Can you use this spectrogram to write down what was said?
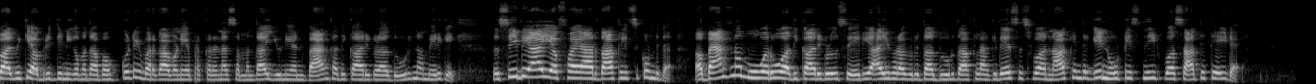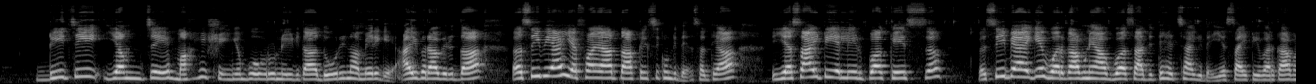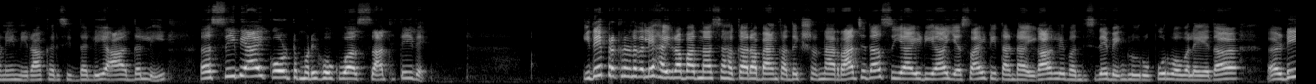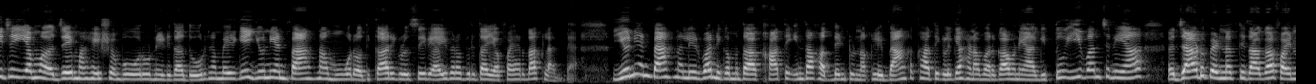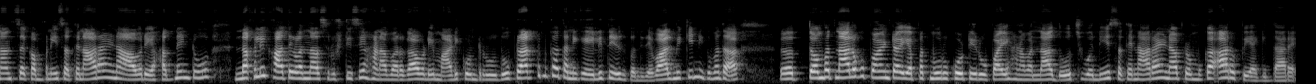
ವಾಲ್ಮೀಕಿ ಅಭಿವೃದ್ಧಿ ನಿಗಮದ ಬಹುಕೋಟಿ ವರ್ಗಾವಣೆಯ ಪ್ರಕರಣ ಸಂಬಂಧ ಯೂನಿಯನ್ ಬ್ಯಾಂಕ್ ಅಧಿಕಾರಿಗಳ ದೂರಿನ ಮೇರೆಗೆ ಸಿಬಿಐ ಎಫ್ಐಆರ್ ದಾಖಲಿಸಿಕೊಂಡಿದೆ. ಬ್ಯಾಂಕ್ನ ಮೂವರು ಅಧಿಕಾರಿಗಳು ಸೇರಿ ಐವರ ವಿರುದ್ಧ ದೂರು ದಾಖಲಾಗಿದೆ. ಸಚಿವ ನಾಗೇಂದ್ರಗೆ ನೋಟಿಸ್ ನೀಡುವ ಸಾಧ್ಯತೆ ಇದೆ. ಡಿಜಿಎಂಜೆ ಮಹೇಶ್ ಎಂಬುವವರು ನೀಡಿದ ದೂರಿನ ಮೇರೆಗೆ ಐವರ ವಿರುದ್ಧ ಸಿಬಿಐ ಎಫ್ಐಆರ್ ದಾಖಲಿಸಿಕೊಂಡಿದೆ. ಸದ್ಯ ಎಸ್ಐಟಿಯಲ್ಲಿರುವ ಕೇಸ್ ಸಿಬಿಐಗೆ ವರ್ಗಾವಣೆ ಆಗುವ ಸಾಧ್ಯತೆ ಹೆಚ್ಚಾಗಿದೆ. ಎಸ್ಐಟಿ ವರ್ಗಾವಣೆ ನಿರಾಕರಿಸಿದ್ದಲ್ಲಿ, ಆದಲ್ಲಿ, ಸಿಬಿಐ ಕೋರ್ಟ್ ಮೊರೆ ಹೋಗುವ ಸಾಧ್ಯತೆ ಇದೆ. ಇದೇ ಪ್ರಕರಣದಲ್ಲಿ ಹೈದರಾಬಾದ್ನ ಸಹಕಾರ ಬ್ಯಾಂಕ್ ಅಧ್ಯಕ್ಷರನ್ನ ರಾಜ್ಯದ ಸಿಐಡಿಯ ಎಸ್ಐಟಿ ತಂಡ ಈಗಾಗಲೇ ಬಂಧಿಸಿದೆ. ಬೆಂಗಳೂರು ಪೂರ್ವ ವಲಯದ ಡಿಜಿಎಂ ಜೆ ಮಹೇಶ್ ಎಂಬುವರು ನೀಡಿದ ದೂರಿನ ಮೇರೆಗೆ ಯೂನಿಯನ್ ಬ್ಯಾಂಕ್ನ ಮೂವರು ಅಧಿಕಾರಿಗಳು ಸೇರಿ ಐವರ ವಿರುದ್ಧ ಎಫ್ಐಆರ್ ದಾಖಲಾಗಿದೆ. ಯೂನಿಯನ್ ಬ್ಯಾಂಕ್ನಲ್ಲಿರುವ ನಿಗಮದ ಖಾತೆಯಿಂದ ಹದಿನೆಂಟು ನಕಲಿ ಬ್ಯಾಂಕ್ ಖಾತೆಗಳಿಗೆ ಹಣ ವರ್ಗಾವಣೆಯಾಗಿತ್ತು ಈ ವಂಚನೆಯ ಜಾಡು ಬೆಣ್ಣತ್ತಿದಾಗ ಫೈನಾನ್ಸ್ ಕಂಪನಿ ಸತ್ಯನಾರಾಯಣ ಅವರೇ ಹದಿನೆಂಟು ನಕಲಿ ಖಾತೆಗಳನ್ನು ಸೃಷ್ಟಿಸಿ ಹಣ ವರ್ಗಾವಣೆ ಮಾಡಿಕೊಂಡಿರುವುದು ಪ್ರಾಥಮಿಕ ತನಿಖೆಯಲ್ಲಿ ತಿಳಿದುಬಂದಿದೆ. ವಾಲ್ಮೀಕಿ ನಿಗಮದ ತೊಂಬತ್ನಾಲ್ಕು ಪಾಯಿಂಟ್ ಎಪ್ಪತ್ಮೂರು ಕೋಟಿ ರೂಪಾಯಿ ಹಣವನ್ನು ದೋಚುವಲ್ಲಿ ಸತ್ಯನಾರಾಯಣ ಪ್ರಮುಖ ಆರೋಪಿಯಾಗಿದ್ದಾರೆ.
